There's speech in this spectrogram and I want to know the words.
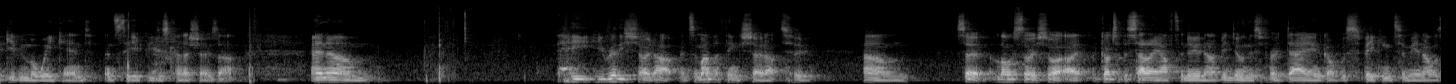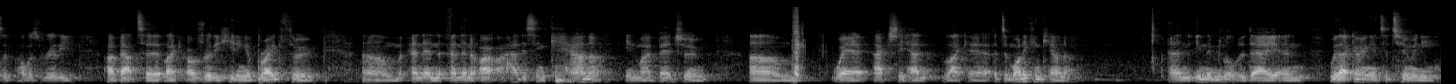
to give him a weekend and see if he just kind of shows up. And um, he, he really showed up, and some other things showed up too. Um, so, long story short, I got to the Saturday afternoon, I've been doing this for a day, and God was speaking to me, and I was, I was really about to, like, I was really hitting a breakthrough. Um, and then, and then I, I had this encounter in my bedroom um, where I actually had like a, a demonic encounter. And in the middle of the day, and without going into too many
